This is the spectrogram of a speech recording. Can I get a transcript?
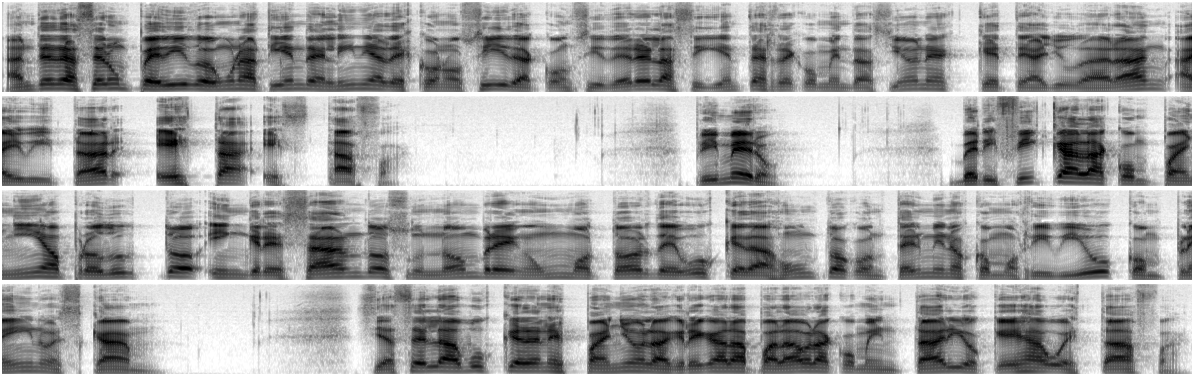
Antes de hacer un pedido en una tienda en línea desconocida, considere las siguientes recomendaciones que te ayudarán a evitar esta estafa. Primero, verifica la compañía o producto ingresando su nombre en un motor de búsqueda junto con términos como review, complaint o scam. Si haces la búsqueda en español, agrega la palabra comentario, queja o estafa.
